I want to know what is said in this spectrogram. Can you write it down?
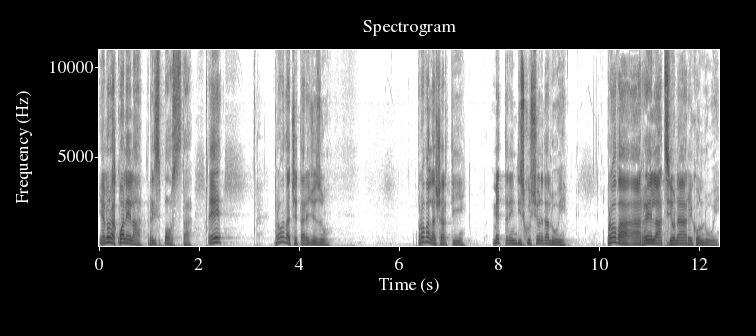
E allora qual è la risposta? È prova ad accettare Gesù. Prova a lasciarti mettere in discussione da Lui. Prova a relazionare con Lui.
